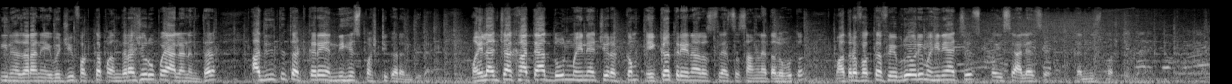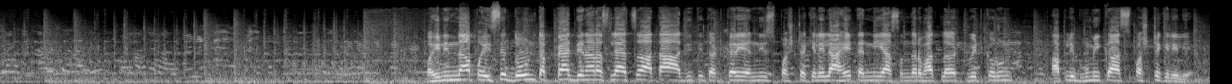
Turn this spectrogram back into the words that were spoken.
तीन हजारांऐवजी फक्त पंधराशे रुपये आल्यानंतर आदित्य तटकरे यांनी हे स्पष्टीकरण दिलं आहे महिलांच्या खात्यात दोन महिन्याची रक्कम एकत्र येणार असल्याचं सांगण्यात आलं होतं. मात्र फक्त फेब्रुवारी महिन्याचेच पैसे आल्याचे त्यांनी स्पष्ट केलं. बहिणींना पैसे दोन टप्प्यात देणार असल्याचं आता आदिती तटकरे यांनी स्पष्ट केलेलं आहे. त्यांनी या संदर्भातलं ट्विट करून आपली भूमिका स्पष्ट केलेली आहे.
